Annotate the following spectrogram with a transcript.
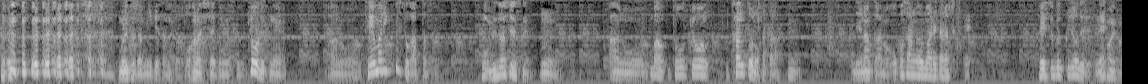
森下ちゃん三池さんとお話ししたいと思いますけど今日ですねあのテーマリクエストがあったんですよもう珍しいですね。うん。あのまあ東京関東の方えでなんかあのお子さんが生まれたらしくてフェイスブック上でですね、はいはい。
